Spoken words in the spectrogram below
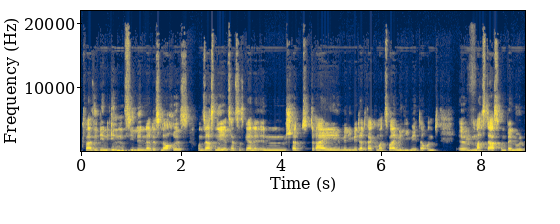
quasi den Innenzylinder des Loches und sagst, nee, jetzt hättest du es gerne in statt 3 mm 3,2 mm und äh, mhm. machst das. Und wenn du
